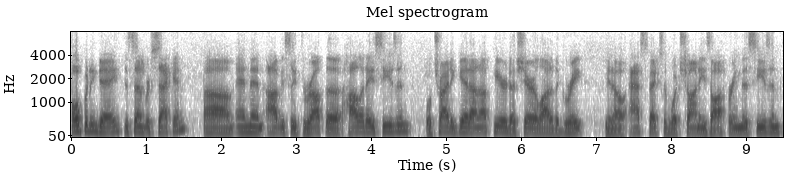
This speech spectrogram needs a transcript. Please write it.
opening day, December 2nd. Um, and then obviously throughout the holiday season, we'll try to get on up here to share a lot of the great, you know, aspects of what Shawnee's offering this season.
